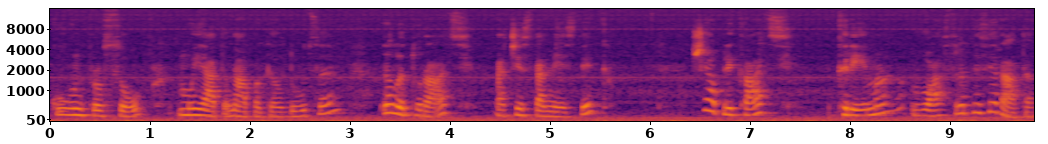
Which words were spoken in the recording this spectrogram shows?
cu un prosop muiat în apă călduță, înlăturați acest amestec și aplicați crema voastră preferată.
